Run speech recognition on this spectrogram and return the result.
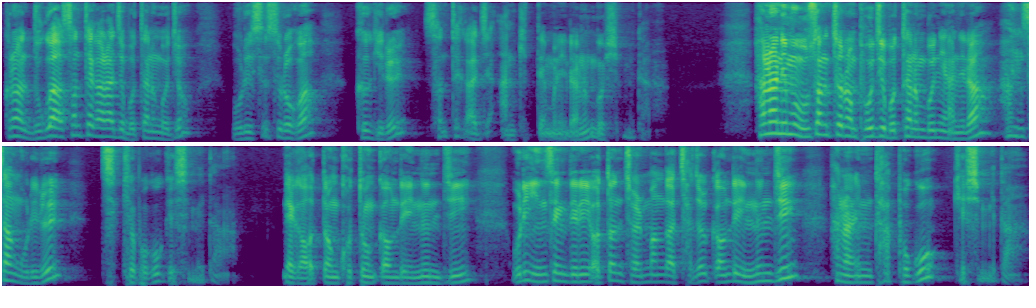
그러나 누가 선택을 하지 못하는 거죠? 우리 스스로가 그 길을 선택하지 않기 때문이라는 것입니다. 하나님은 우상처럼 보지 못하는 분이 아니라 항상 우리를 지켜보고 계십니다. 내가 어떤 고통 가운데 있는지, 우리 인생들이 어떤 절망과 좌절 가운데 있는지 하나님은 다 보고 계십니다.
